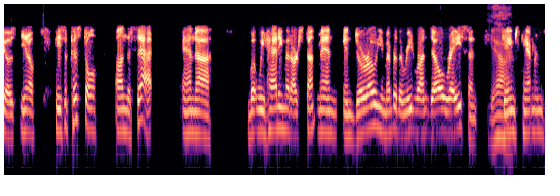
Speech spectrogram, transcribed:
shows, you know, he's a pistol on the set, and uh, but we had him at our stuntman enduro. You remember the Reid Rondell race and yeah. James Cameron.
